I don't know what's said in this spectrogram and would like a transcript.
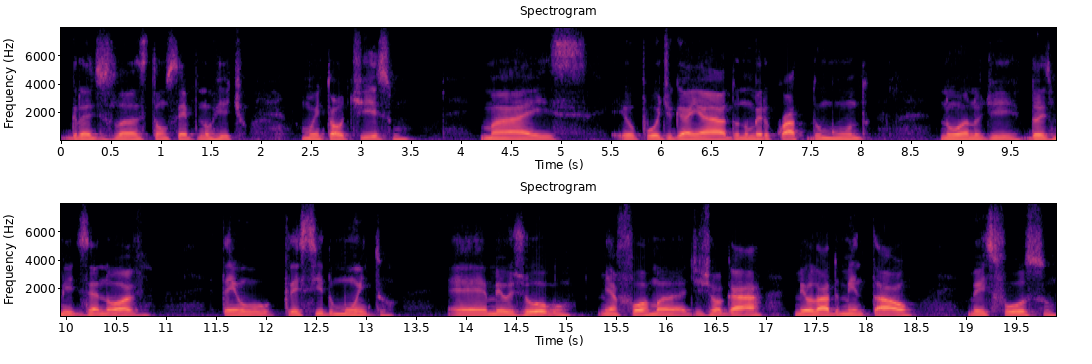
grandes slams, estão sempre no ritmo muito altíssimo, mas eu pude ganhar do número 4 do mundo no ano de 2019. Tenho crescido muito é, meu jogo, minha forma de jogar, meu lado mental, meu esforço,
